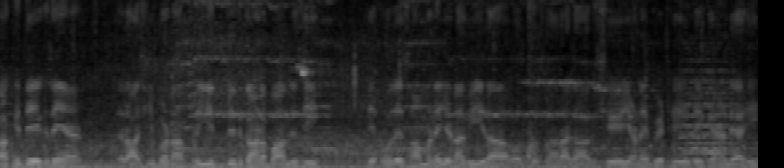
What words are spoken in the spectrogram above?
ਬਾਕੀ ਦੇਖਦੇ ਆ। ਰਾਸ਼ੀ ਬੜਾ ਪ੍ਰੀਤ ਦੀ ਦੁਕਾਨ ਬੰਦ ਸੀ ਤੇ ਉਹਦੇ ਸਾਹਮਣੇ ਜਿਹੜਾ ਵੀਰ ਆ, ਉਹ ਤੋਂ ਸਾਰਾ ਗਾਹਕ 6 ਜਣੇ ਬੈਠੇ ਸੀ ਤੇ ਕਹਿਣ ਡਿਆ ਸੀ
